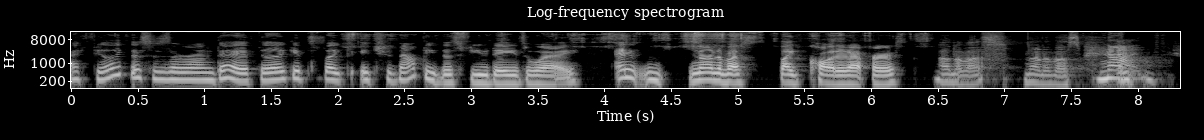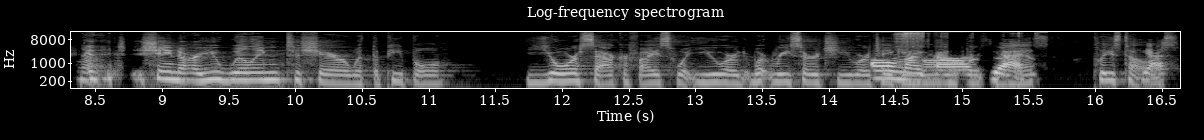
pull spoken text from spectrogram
I feel like this is the wrong day. I feel like it's like it should not be this few days away. And none of us like caught it at first. None of us. None of us. None. And, and Shayna, are you willing to share with the people your sacrifice, what you are, what research you are taking? Oh my God! Yes. Please tell yes. us.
